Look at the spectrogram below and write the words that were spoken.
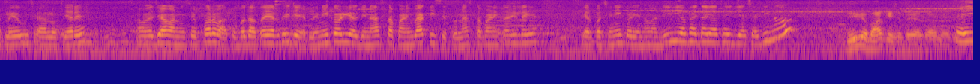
એટલે એવું છે હાલો ત્યારે હવે જવાનું છે ફરવા તો બધા તૈયાર થઈ જાય એટલે નીકળીએ હજી નાસ્તા પાણી બાકી છે તો નાસ્તા પાણી કરી લઈએ. ત્યાર પછી નીકળીએ ને અમારા દિવ્યભાઈ તૈયાર થઈ ગયા છે. દિલુ દિવ્ય બાકી છે તૈયાર થવાનું. થઈ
